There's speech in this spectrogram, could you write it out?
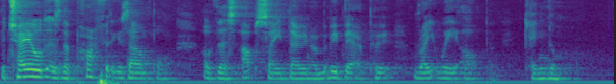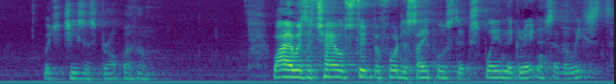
The child is the perfect example of this upside down, or maybe better put, right way up kingdom, which Jesus brought with him. Why was the child stood before disciples to explain the greatness of the least?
